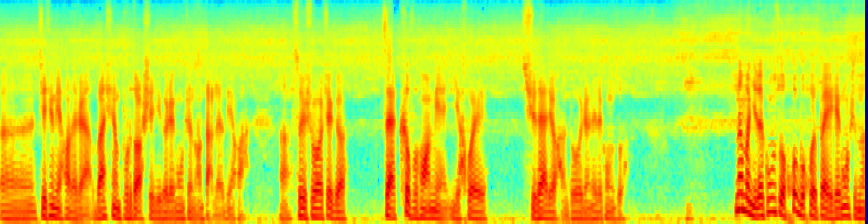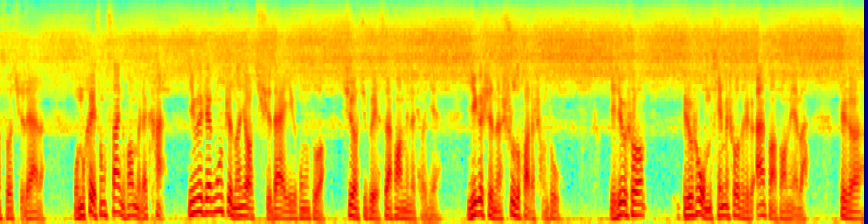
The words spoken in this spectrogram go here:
嗯接听电话的人完全不知道是一个人工智能打来的电话啊，所以说这个在客服方面也会取代掉很多人类的工作。那么你的工作会不会被人工智能所取代呢？我们可以从三个方面来看，因为人工智能要取代一个工作，需要具备三方面的条件。一个是呢数字化的程度，也就是说，比如说我们前面说的这个安防方面吧，这个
